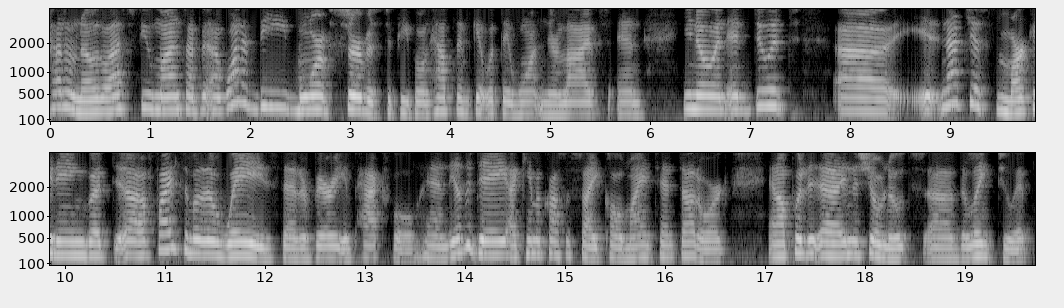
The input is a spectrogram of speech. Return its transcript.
I don't know, the last few months, I've been, I want to be more of service to people and help them get what they want in their lives and, you know, and, and do it. Uh, it, not just marketing, but uh, find some other ways that are very impactful. And the other day, I came across a site called myintent.org, and I'll put it uh, in the show notes, uh, the link to it.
